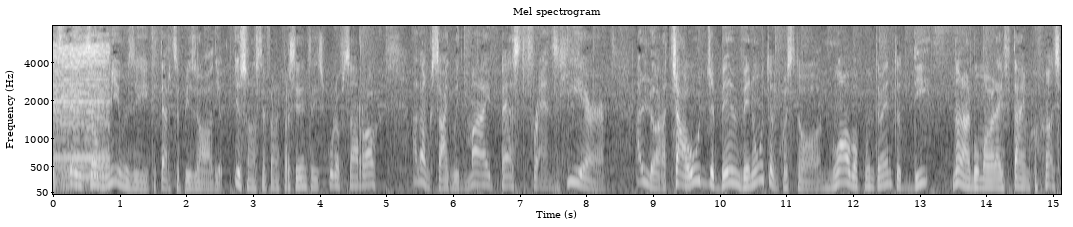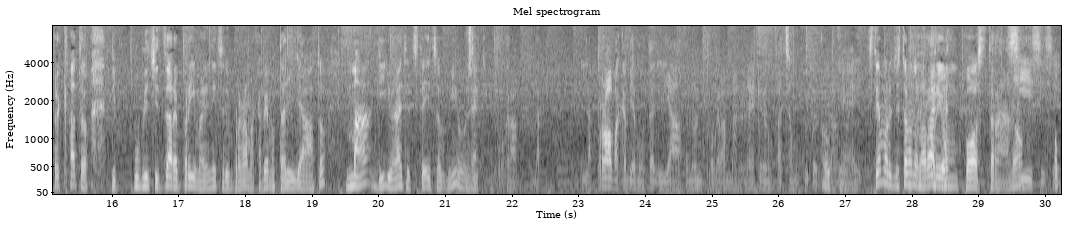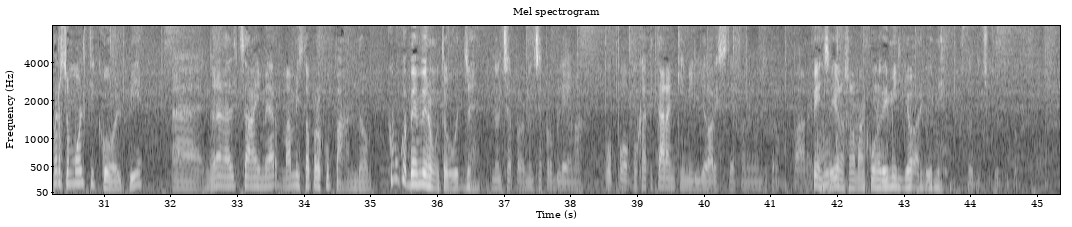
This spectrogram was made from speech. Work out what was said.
United States of Music, terzo episodio. Io sono Stefano, il presidente di School of Sun Rock, alongside with my best friends here. Allora, ciao Ugge, benvenuto in questo nuovo appuntamento di non album of a lifetime come ho cercato di pubblicizzare prima all'inizio di un programma che abbiamo tagliato, ma di United States of Music. Cioè, la, prova che abbiamo tagliato, non il programma, non è che non facciamo più quel programma. Ok, stiamo registrando un orario un po' strano. Sì, sì, sì. Ho perso molti colpi. Eh, non è l'Alzheimer, ma mi sto preoccupando. Comunque, benvenuto, Ugge. Non c'è, non c'è problema può, può, può, capitare anche i migliori, Stefano, non ti preoccupare. Penso, Comunque, io non sono manco uno dei migliori, quindi. Questo dici tutto.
